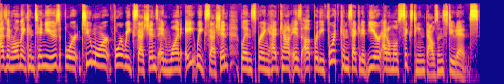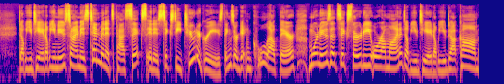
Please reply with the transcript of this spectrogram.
As enrollment continues for two more four week sessions and one eight week session, Blinn Spring headcount is up for the fourth consecutive year at almost 16,000 students. WTAW News Time is 10 minutes past 6. It is 62 degrees. Things are getting cool out there. More news at 6:30 or online at WTAW.com.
